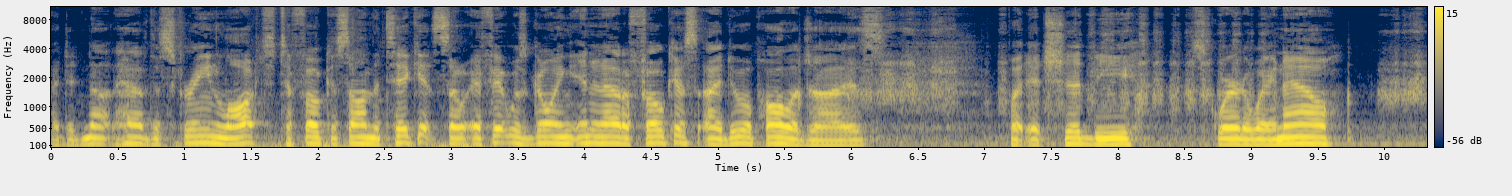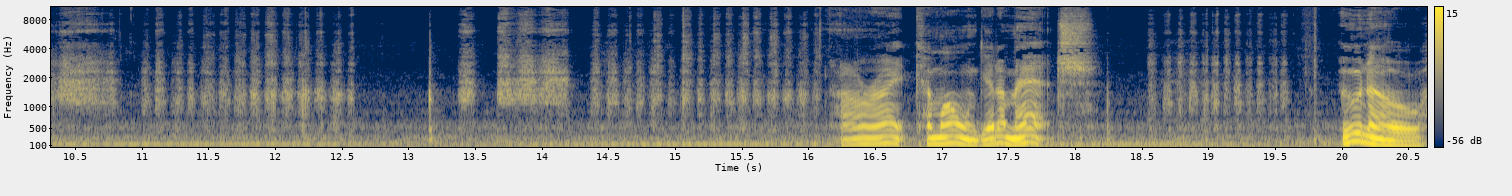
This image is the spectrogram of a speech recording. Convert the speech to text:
I did not have the screen locked to focus on the ticket, so if it was going in and out of focus, I do apologize. But it should be squared away now. All right, come on, get a match. Uno,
